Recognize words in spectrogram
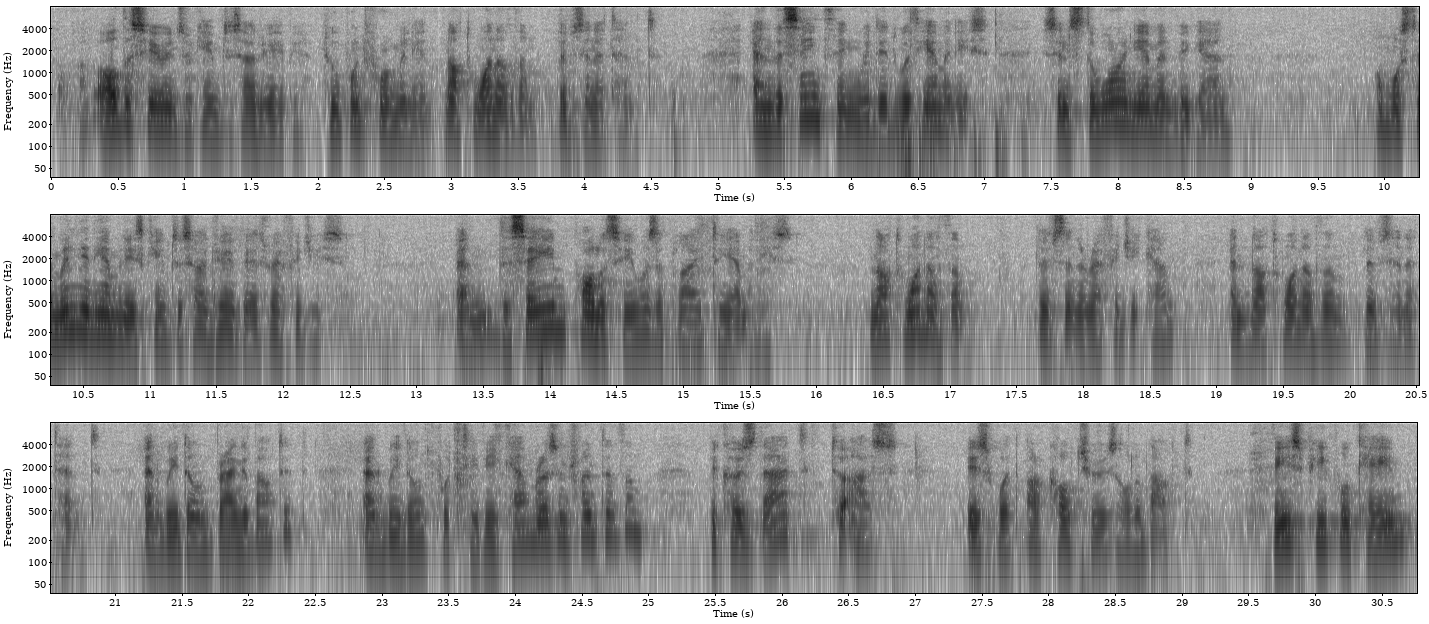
Of all the Syrians who came to Saudi Arabia, 2.4 million, not one of them lives in a tent. And the same thing we did with Yemenis. Since the war in Yemen began, almost a million Yemenis came to Saudi Arabia as refugees. And the same policy was applied to Yemenis. Not one of them lives in a refugee camp, and not one of them lives in a tent. And we don't brag about it, and we don't put TV cameras in front of them, because that, to us, is what our culture is all about. These people came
